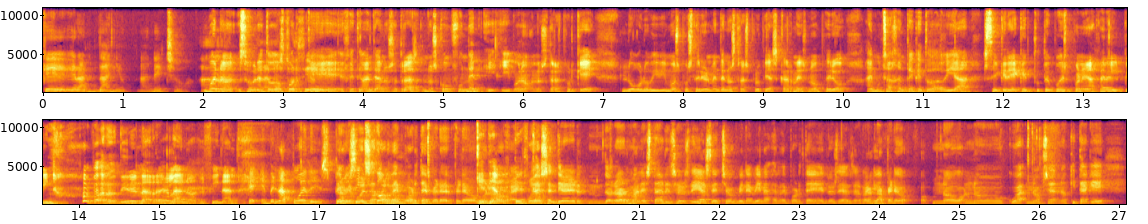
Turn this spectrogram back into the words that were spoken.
qué gran daño han hecho. a- Bueno, sobre a todo porque efectivamente a nosotras nos confunden y, y, bueno, nosotras porque luego lo vivimos posteriormente en nuestras propias carnes, ¿no? Pero hay mucha gente que todavía se cree que tú te puedes poner a hacer el pino cuando tienes la regla, ¿no? Al final. Que en verdad puedes, pero Pero es puedes incómodo. hacer deporte, pero, pero bueno, puedes sentir dolor, malestar esos días. De hecho, viene bien hacer deporte los días de regla, pero no, no, no, o sea, no quita que,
